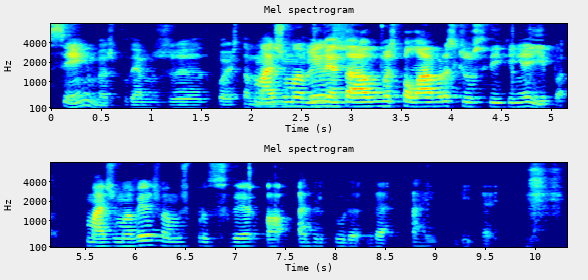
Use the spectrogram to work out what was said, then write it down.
Sim, mas podemos eh, depois também Mais uma vez- inventar algumas palavras que justifiquem a IPA. Mais uma vez, vamos proceder à abertura da IPA.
